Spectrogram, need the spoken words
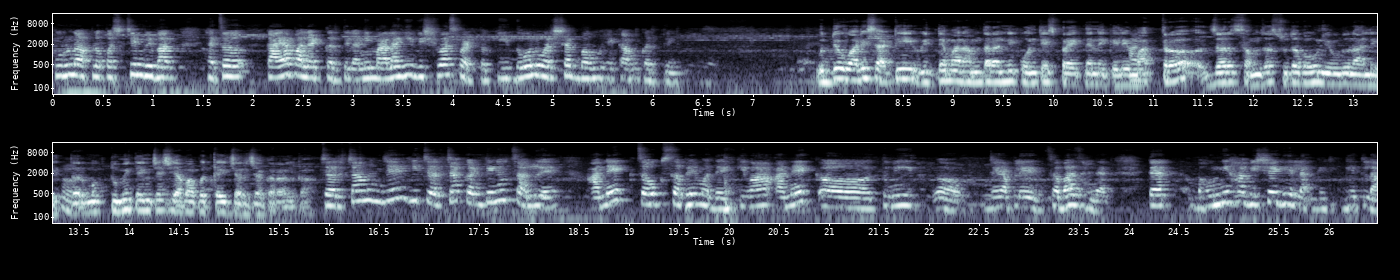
पूर्ण आपलं पश्चिम विभाग ह्याचं कायापालट करतील आणि मलाही विश्वास वाटतो की दोन वर्षात भाऊ हे काम करतील. उद्योग वाढीसाठी विद्यमान आमदारांनी कोणतेच प्रयत्न नाही केले. मात्र जर समजा सुद्धा भाऊ निवडून आले हं. तर मग तुम्ही त्यांच्याशी याबाबत काही चर्चा कराल का? चर्चा म्हणजे ही चर्चा कंटिन्यू चालू आहे. अनेक चौक सभेमध्ये किंवा अनेक तुम्ही जे आपले सभा झाल्यात त्यात भाऊंनी हा विषय घेला घेतला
